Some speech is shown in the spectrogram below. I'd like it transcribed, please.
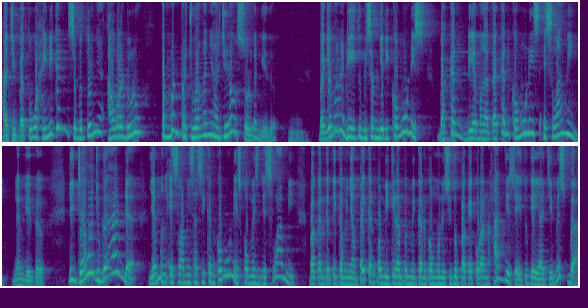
Haji Batuah ini kan sebetulnya awal dulu teman perjuangannya Haji Rasul kan gitu. Hmm. Bagaimana dia itu bisa menjadi komunis? Bahkan dia mengatakan komunis Islami kan gitu. Di Jawa juga ada yang mengislamisasikan komunis, komunis Islami. Bahkan ketika menyampaikan pemikiran-pemikiran komunis itu pakai Quran hadis yaitu Kiai Haji Misbah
